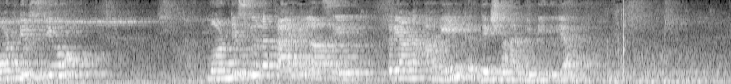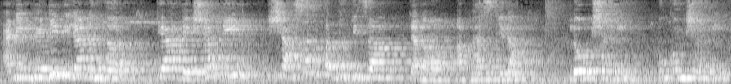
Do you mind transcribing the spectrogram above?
मॉन्टेस्क्यू मॉन्टेस्क्यूनं काय केलं असेल? तर यानं अनेक देशांना भेटी दिल्या. आणि भेटी दिल्यानंतर त्या देशातील शासन पद्धतीचा त्यानं अभ्यास केला. लोकशाही हुकुमशाही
